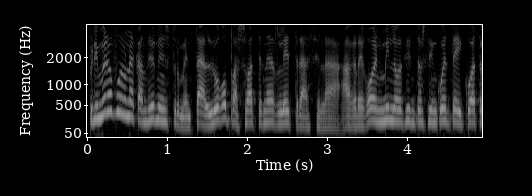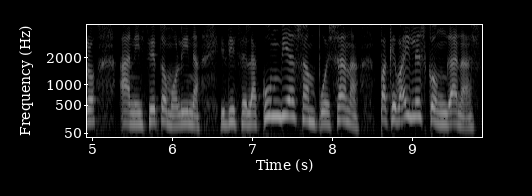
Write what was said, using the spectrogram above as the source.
Primero fue una canción instrumental, luego pasó a tener letras, se la agregó en 1954 a Aniceto Molina y dice la cumbia sampuesana, pa' que bailes con ganas.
